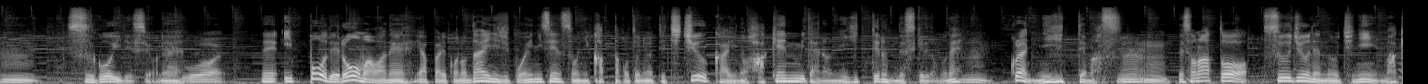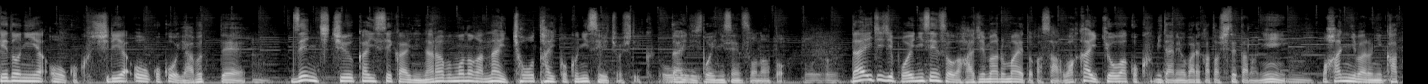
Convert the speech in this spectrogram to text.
うん。すごいですよねすごい。で一方でローマはねやっぱりこの第二次ポエニ戦争に勝ったことによって地中海の覇権みたいなのを握ってるんですけれどもねうん。これは握ってますう。うんんでその後数十年のうちにマケドニア王国シリア王国を破って全地中海世界に並ぶものがない超大国に成長していく第二次ポエニ戦争の後第一次ポエニ戦争が始まる前とかさ若い共和国みたいな呼ばれ方してたのにもうハンニバルに勝っ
